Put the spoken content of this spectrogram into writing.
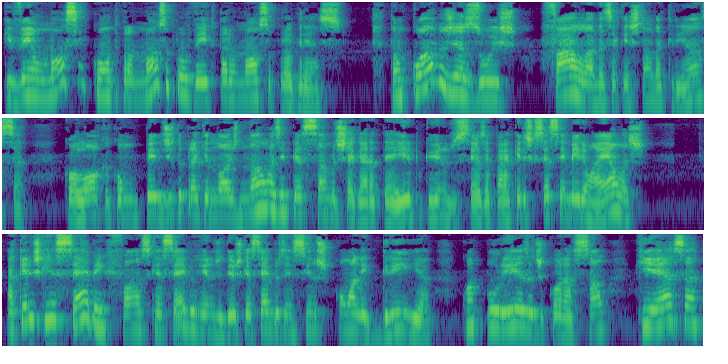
que vem ao nosso encontro, para o nosso proveito, para o nosso progresso. Então, quando Jesus fala dessa questão da criança, coloca como pedido para que nós não as impeçamos de chegar até Ele, porque o reino dos céus é para aqueles que se assemelham a elas, aqueles que recebem a infância, que recebem o reino de Deus, que recebem os ensinos com alegria, com a pureza de coração, que essa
